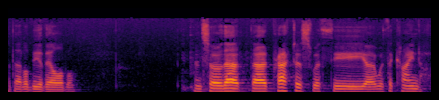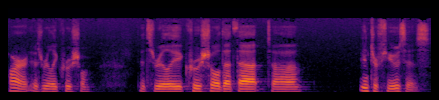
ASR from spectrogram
but that'll be available. And so that, that practice with the, uh, with the kind heart is really crucial. It's really crucial that that uh, interfuses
